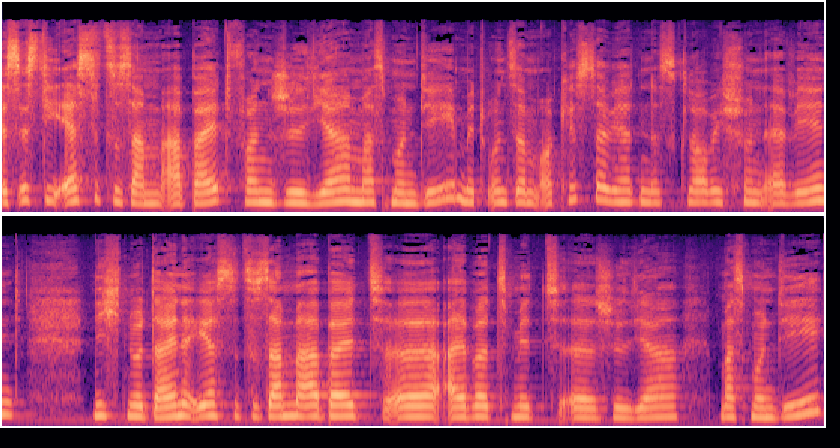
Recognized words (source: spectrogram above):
Es ist die erste Zusammenarbeit von Julien Masmondet mit unserem Orchester. Wir hatten das, glaube ich, schon erwähnt. Nicht nur deine erste Zusammenarbeit, äh, Albert, mit äh, Julien Masmondet.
